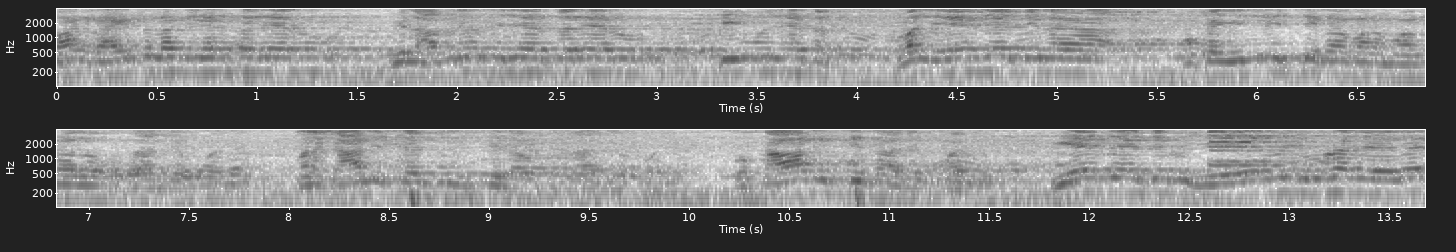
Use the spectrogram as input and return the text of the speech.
మాకు రైతులకు చేస్తలేరు వీళ్ళు అభివృద్ధి చేస్తలేరు. టీములు చేస్తారు? వాళ్ళు ఏం చేసినా ఒక ఇల్లు ఇచ్చినా మన మండలం ఒకసారి చెప్పండి. మన కాన్స్టిట్యూన్సీ ఇచ్చినా ఒకసారి చెప్పండి. ఒక కార్డు ఇచ్చినా చెప్పండి. ఏం చేసారు ఏమి కూడా చేయలే.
